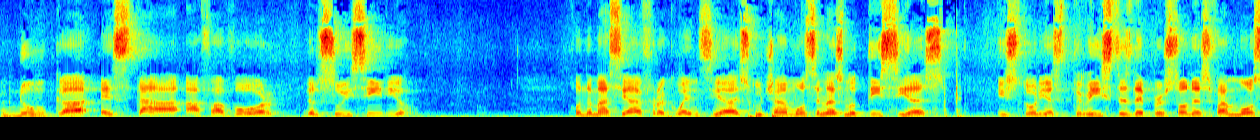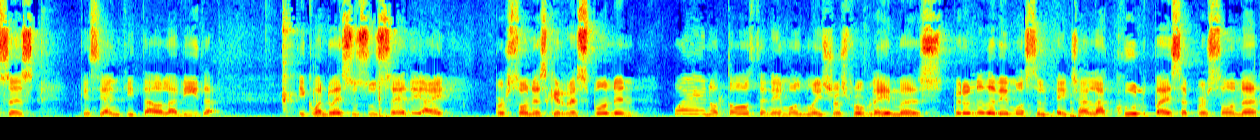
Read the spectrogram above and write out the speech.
nunca está a favor del suicidio. Con demasiada frecuencia escuchamos en las noticias historias tristes de personas famosas que se han quitado la vida. Y cuando eso sucede hay personas que responden, bueno, todos tenemos nuestros problemas, pero no debemos echar la culpa a esa persona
